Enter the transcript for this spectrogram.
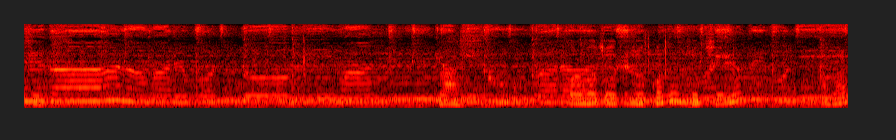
সিক্স প্লাস করব যত যোগ করব, যোগ ছিল আবার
